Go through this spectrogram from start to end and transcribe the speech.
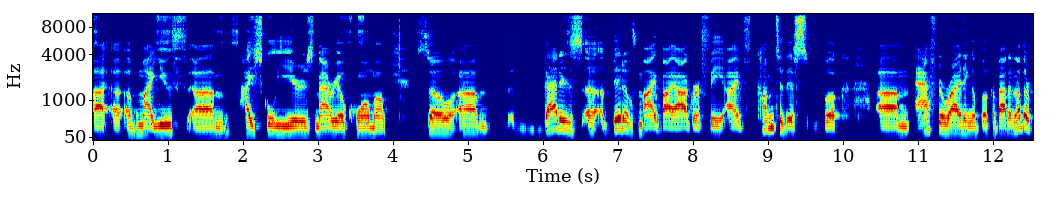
uh, of my youth, um, high school years, Mario Cuomo. So um, that is a, a, bit of my biography. I've come to this book um, after writing a book about another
